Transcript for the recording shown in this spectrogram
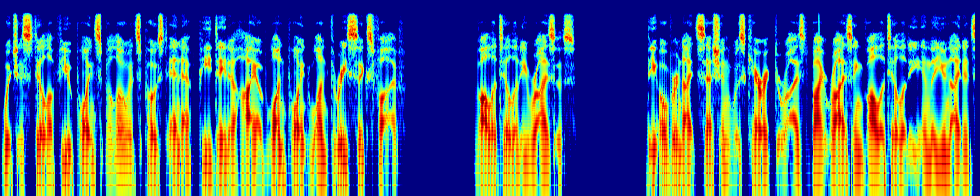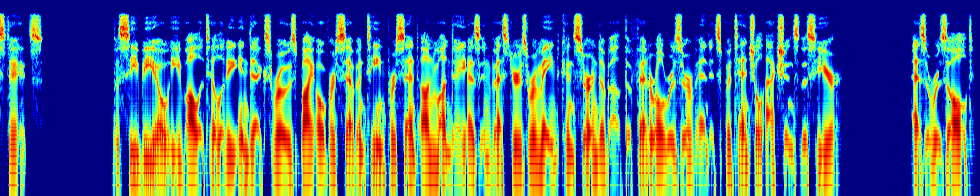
which is still a few points below its post NFP data high of 1.1365. Volatility rises. The overnight session was characterized by rising volatility in the United States. The CBOE volatility index rose by over 17% on Monday as investors remained concerned about the Federal Reserve and its potential actions this year. As a result,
